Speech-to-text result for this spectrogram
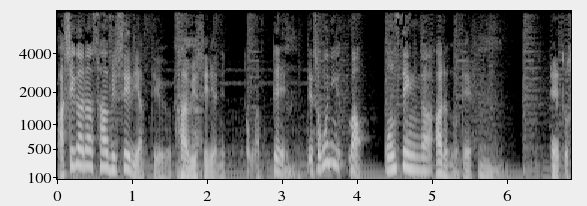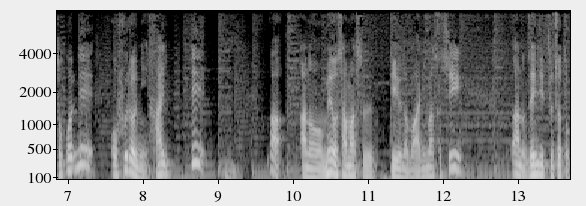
足柄サービスエリアっていうサービスエリアに泊まって、うんで、そこに、まあ、温泉があるので、うん。えっ、と、そこでお風呂に入って、まあ、あの、目を覚ますっていうのもありますし、あの、前日ちょっと、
